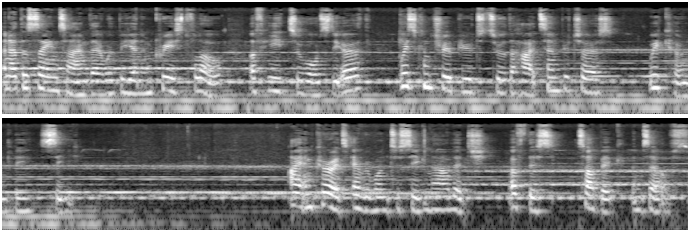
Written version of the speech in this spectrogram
and at the same time, there will be an increased flow of heat towards the Earth, which contributes to the high temperatures we currently see. I encourage everyone to seek knowledge of this topic themselves.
